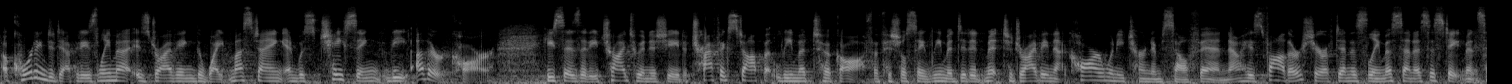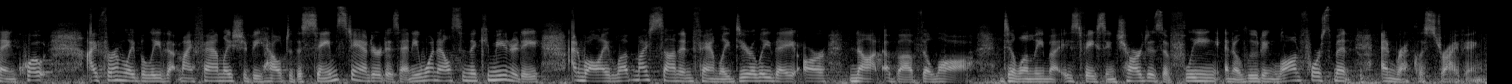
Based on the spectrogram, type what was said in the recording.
According to deputies, Lemma is driving the white Mustang and was chasing the other car. He says that he tried to initiate a traffic stop, but Lemma took off. Officials say Lemma did admit to driving that car when he turned himself in. Now, his father, Sheriff Dennis Lemma, sent us a statement saying, quote, I firmly believe that my family should be held to the same standard as anyone else in the community. And while I love my son and family dearly, they are not above the law. Dylan Lemma is facing charges of fleeing and eluding law enforcement and reckless driving.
